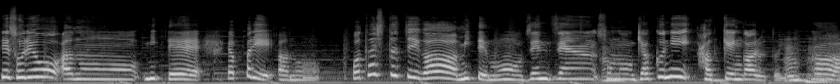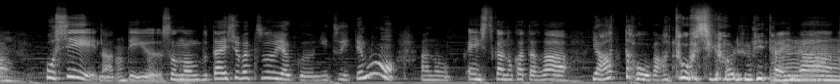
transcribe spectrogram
でそれをあの見てやっぱりあの私たちが見ても全然その逆に発見があるというか、欲しいなっていう、うんその舞台手話通訳についてもあの演出家の方が、いやあった方が後押しがあるみたいな。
